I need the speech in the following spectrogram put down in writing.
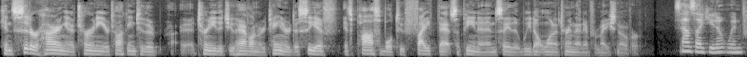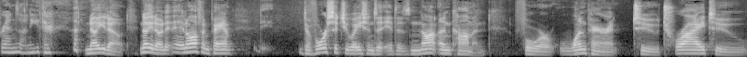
consider hiring an attorney or talking to the uh, attorney that you have on retainer to see if it's possible to fight that subpoena and say that we don't want to turn that information over. Sounds like you don't win friends on either. no, you don't. No, you don't. And often, Pam, divorce situations, it is not uncommon for one parent to try to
